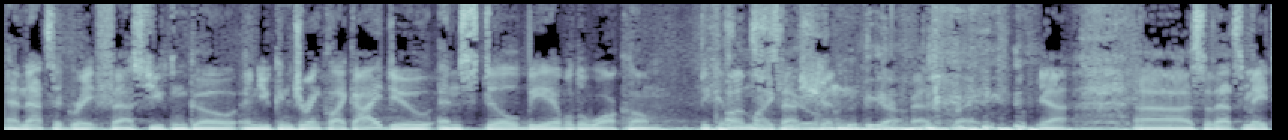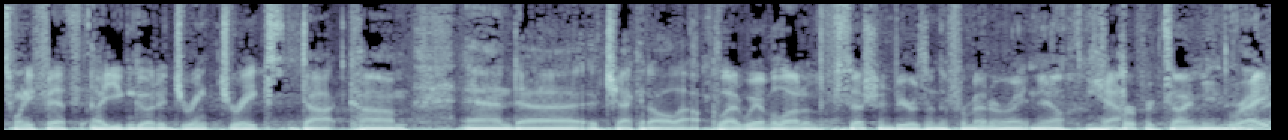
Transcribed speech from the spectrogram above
And that's a great fest. You can go and you can drink like I do and still be able to walk home because Unlike it's you. Session Yeah. Beer Fest. Right. yeah. Uh, so that's May 25th. Uh, you can go to drinkdrakes.com and uh, check it all out. Glad we have a lot of session beers in the fermenter right now. Yeah. Perfect timing. Right?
